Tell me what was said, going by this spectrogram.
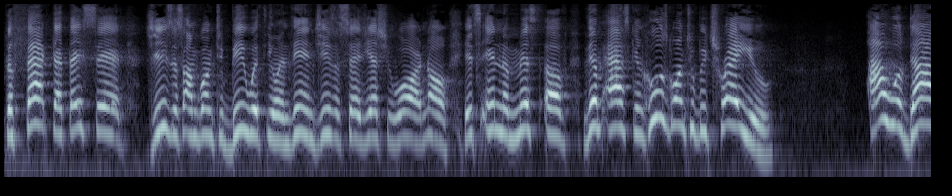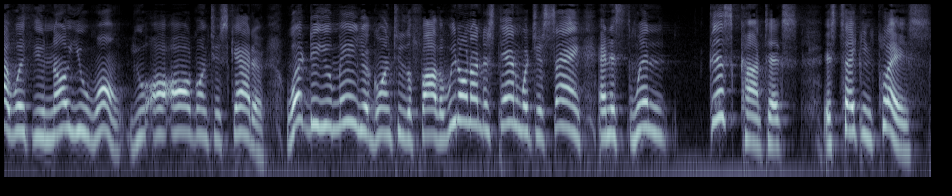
the fact that they said, Jesus, I'm going to be with you. And then Jesus said, Yes, you are. No, it's in the midst of them asking, Who's going to betray you? I will die with you. No, you won't. You are all going to scatter. What do you mean you're going to the Father? We don't understand what you're saying. And it's when this context is taking place,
